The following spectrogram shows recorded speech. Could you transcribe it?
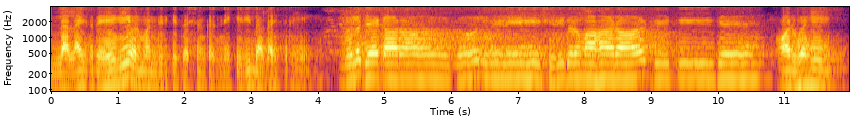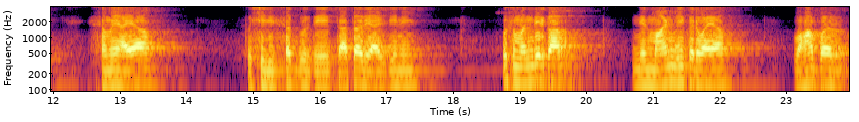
लालायित रहेगी और मंदिर के दर्शन करने के लिए लालायित रहेगी। बोलो जयकारा। बोल मेरे श्री गुरु महाराज की जय। और वही समय आया तो श्री सदगुरुदेव दाता दयाल जी ने उस मंदिर का निर्माण भी करवाया। वहाँ पर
